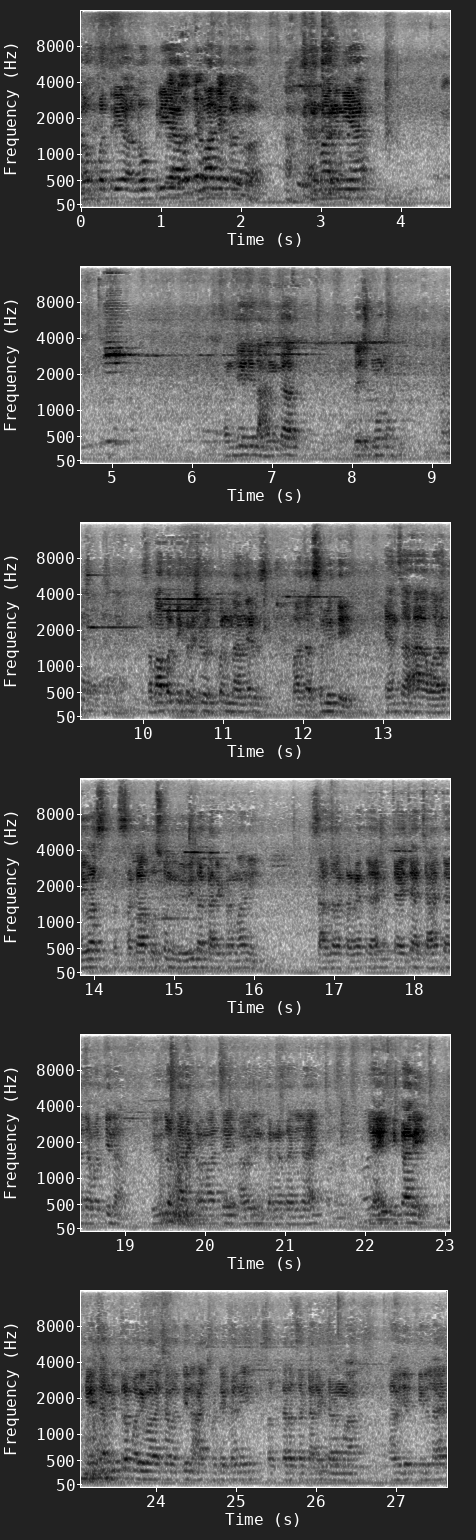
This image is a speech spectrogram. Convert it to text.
लोकप्रिय लोकप्रिय युवा नेतृत्व सन्माननीय संजयजी लहानकर देशमुख सभापती कृषी उत्पन्न नांदेड बाजार समिती यांचा हा वाढदिवस सकाळपासून विविध कार्यक्रमांनी साजरा करण्यात आहे त्याच्या चाहत्याच्या वतीनं विविध कार्यक्रमाचे आयोजन करण्यात आलेले आहे. याही ठिकाणी त्यांच्या मित्रपरिवाराच्या वतीनं हा छोटेखानी सत्काराचा कार्यक्रम आयोजित केलेला आहे.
